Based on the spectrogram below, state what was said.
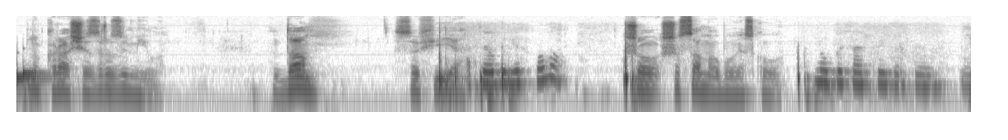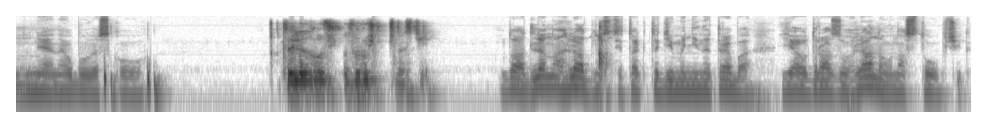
ну, краще зрозуміло. Да, Софія. А це обов'язково? Що, що саме обов'язково? Ну, писати циферки. Ні, не обов'язково. Це для зруч- зручності. Да, для наглядності, так тоді мені не треба. Я одразу глянув на стовпчик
